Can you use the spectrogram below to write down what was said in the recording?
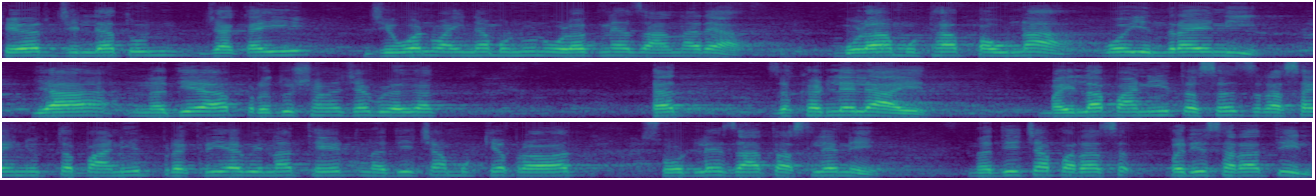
शहर जिल्ह्यातून ज्या काही जीवनवाहिन्या म्हणून ओळखल्या जाणाऱ्या मुळा मुठा पवना व इंद्रायणी या नद्या प्रदूषणाच्या विळगात जखडलेल्या आहेत. मैला पाणी तसंच रसायनयुक्त पाणी प्रक्रियाविना थेट नदीच्या मुख्य प्रवाहात सोडले जात असल्याने नदीच्या परास- परिसरातील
